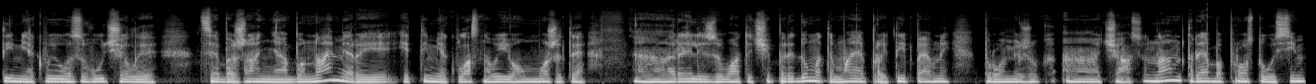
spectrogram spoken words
тим, як ви озвучили це бажання або наміри, і тим, як власне ви його можете реалізувати чи передумати, має пройти певний проміжок часу. Нам треба просто усім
